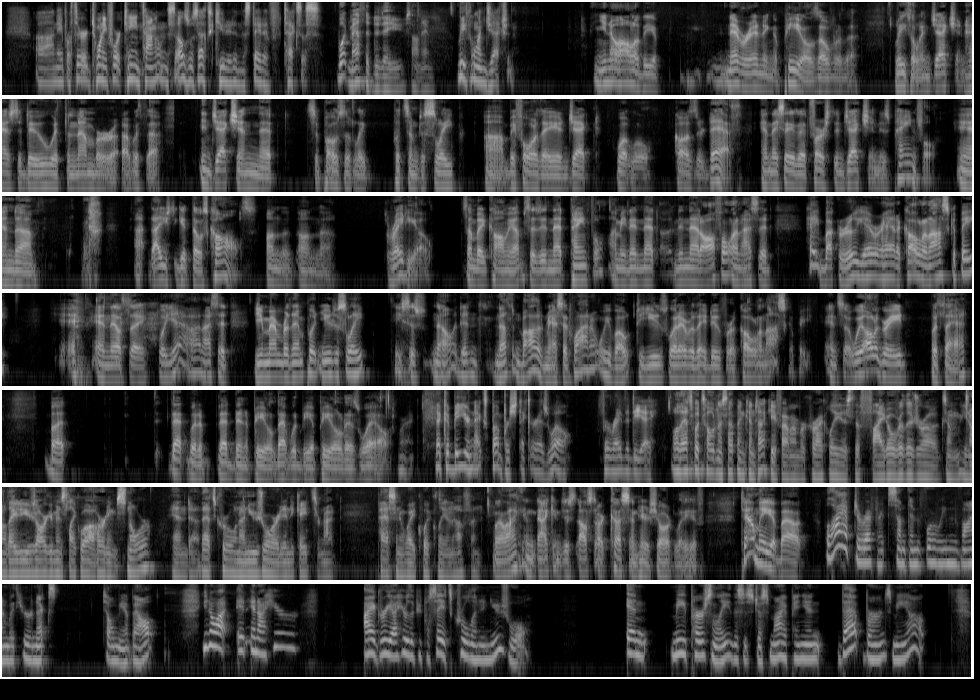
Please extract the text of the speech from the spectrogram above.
Uh, on April 3rd, 2014, Tommy Lynn Sells was executed in the state of Texas. What method did they use on him? Lethal injection. And you know, all of the never ending appeals over the lethal injection has to do with the number, uh, with the injection that supposedly puts them to sleep uh, before they inject what will cause their death. And they say that first injection is painful. And um, I, I used to get those calls on the on the radio. Somebody called me up and says, "Isn't that painful? I mean, isn't that isn't that awful?" And I said, "Hey, Buckaroo, you ever had a colonoscopy?" And they'll say, "Well, yeah." And I said, "Do you remember them putting you to sleep?" He says, "No, it didn't. Nothing bothered me." I said, "Why don't we vote to use whatever they do for a colonoscopy?" And so we all agreed with that, but that would have that been appealed. That would be appealed as well. Right. That could be your next bumper sticker as well for Ray the DA. Well, that's what's holding us up in Kentucky, if I remember correctly, is the fight over the drugs. And, you know, they use arguments like, well, I heard him snore, and uh, that's cruel and unusual, or it indicates they're not passing away quickly enough. And Well, I can I can just I'll start cussing here shortly. If tell me about Well, I have to reference something before we move on with your next tell me about. You know, I and, and I hear I agree. I hear the people say it's cruel and unusual. And me personally, this is just my opinion, that burns me up.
